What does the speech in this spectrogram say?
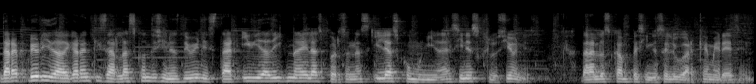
Dar prioridad a garantizar las condiciones de bienestar y vida digna de las personas y las comunidades sin exclusiones. Dar a los campesinos el lugar que merecen.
